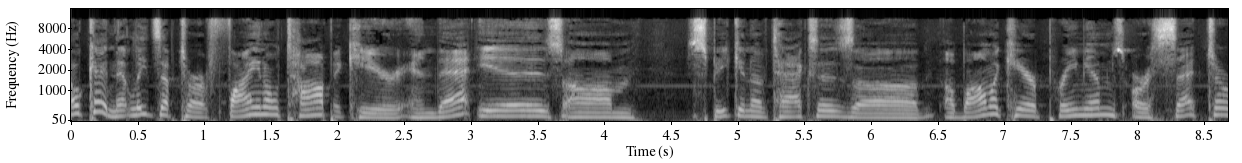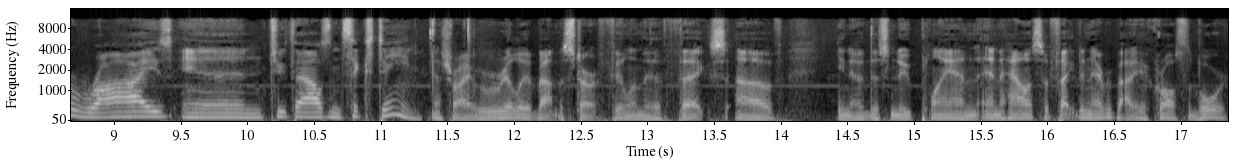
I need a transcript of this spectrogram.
Okay, and that leads up to our final topic here, and that is um, speaking of taxes, uh, Obamacare premiums are set to rise in 2016. That's right. We're really about to start feeling the effects of you know this new plan and how it's affecting everybody across the board.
